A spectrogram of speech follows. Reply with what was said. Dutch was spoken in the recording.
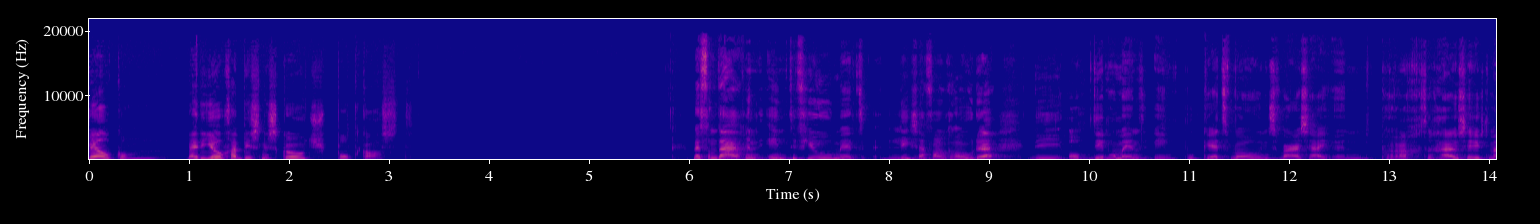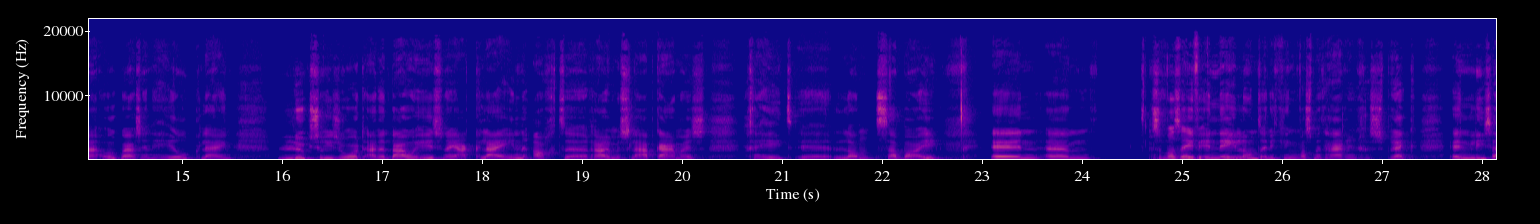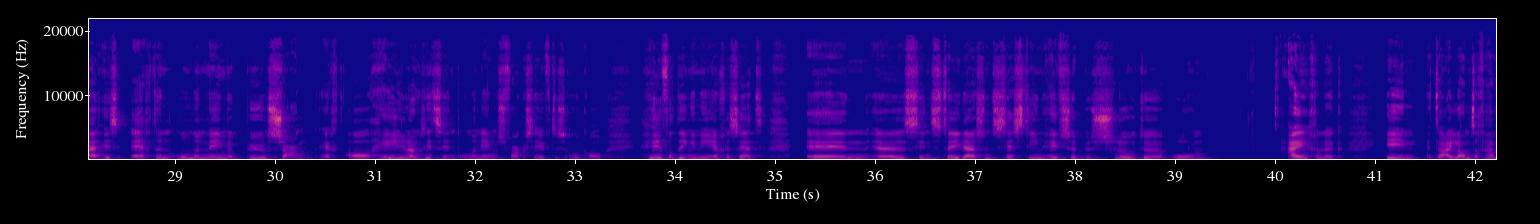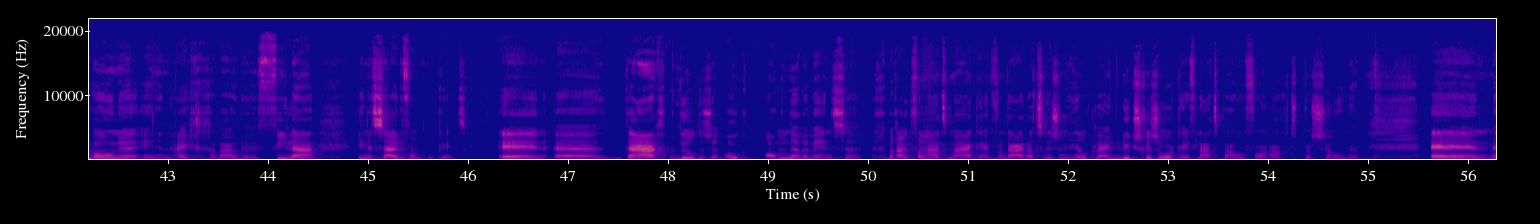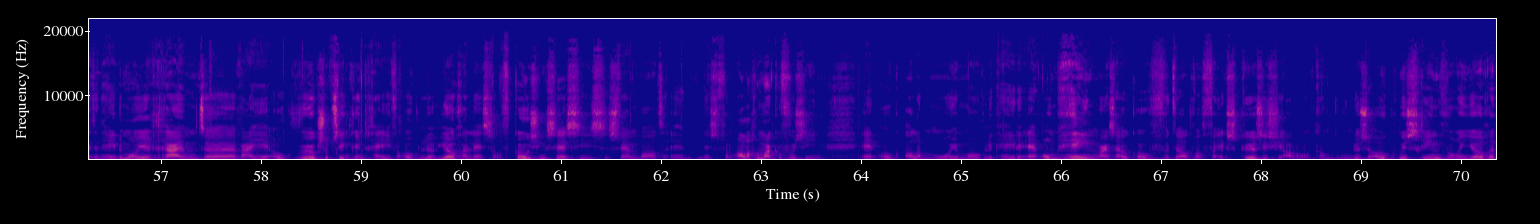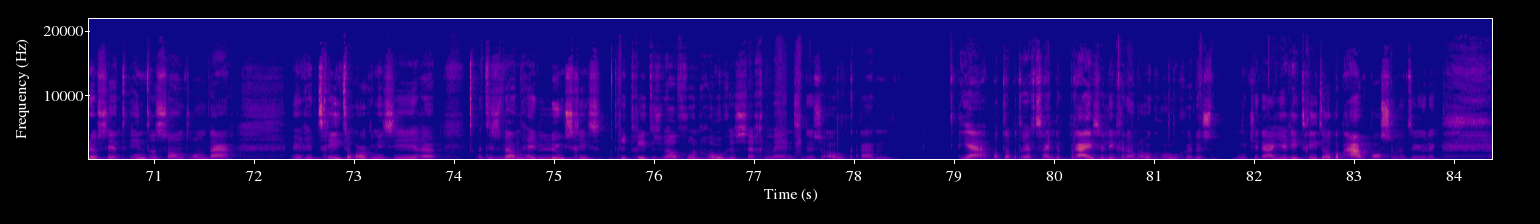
Welkom bij de Yoga Business Coach podcast. Met vandaag een interview met Lisa van Rode, die op dit moment in Phuket woont, waar zij een prachtig huis heeft, maar ook waar ze een heel klein luxe resort aan het bouwen is. Nou ja, klein, acht uh, ruime slaapkamers, geheet uh, Lan Sabai. En um, ze was even in Nederland en ik ging, was met haar in gesprek. En Lisa is echt een ondernemer puur zang. Echt al heel lang zit ze in het ondernemersvak. Ze heeft dus ook al heel veel dingen neergezet. En uh, sinds 2016 heeft ze besloten om eigenlijk in Thailand te gaan wonen. In een eigen gebouwde villa in het zuiden van Phuket. En uh, daar wilden ze ook andere mensen gebruik van laten maken. En vandaar dat ze dus een heel klein luxe resort heeft laten bouwen voor acht personen. En met een hele mooie ruimte waar je ook workshops in kunt geven. Ook yogalessen of coaching sessies, zwembad. En dus van alle gemakken voorzien. En ook alle mooie mogelijkheden eromheen. Waar ze ook over vertelt wat voor excursies je allemaal kan doen. Dus ook misschien voor een yogadocent interessant om daar een retreat te organiseren. Het is wel een hele luxe retreat, dus wel voor een hoger segment. Dus ook, um, ja, wat dat betreft zijn de prijzen liggen dan ook hoger. Dus moet je daar je retreat ook op aanpassen natuurlijk.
